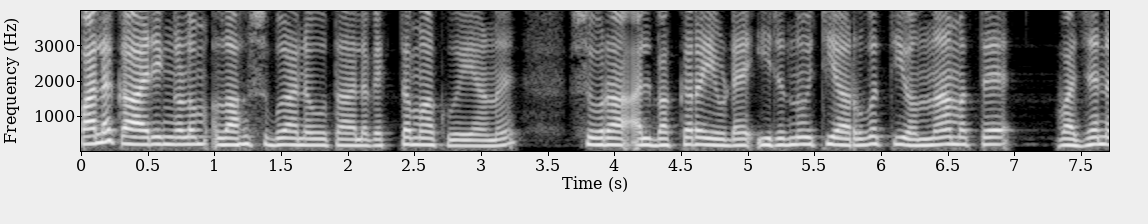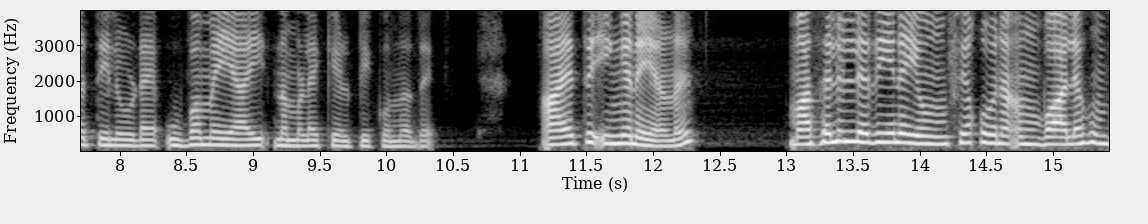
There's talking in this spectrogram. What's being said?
പല കാര്യങ്ങളും അള്ളാഹു സുബാനവു താല വ്യക്തമാക്കുകയാണ്. സൂറ അൽ ബക്കറയുടെ ഇരുന്നൂറ്റി അറുപത്തി ഒന്നാമത്തെ വചനത്തിലൂടെ ഉപമയായി നമ്മളെ കേൾപ്പിക്കുന്നത്. ആയത്ത് ഇങ്ങനെയാണ്. മഥലുല്ലദീന അംവാലഹും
